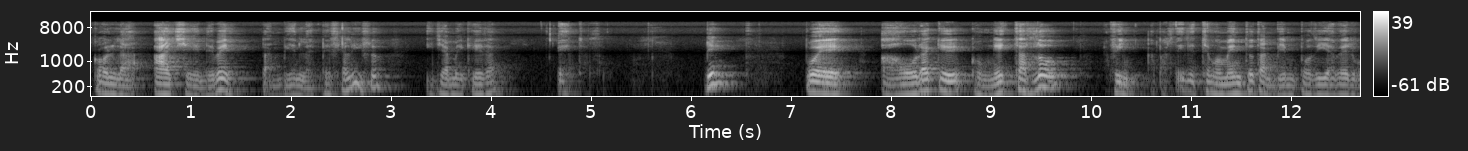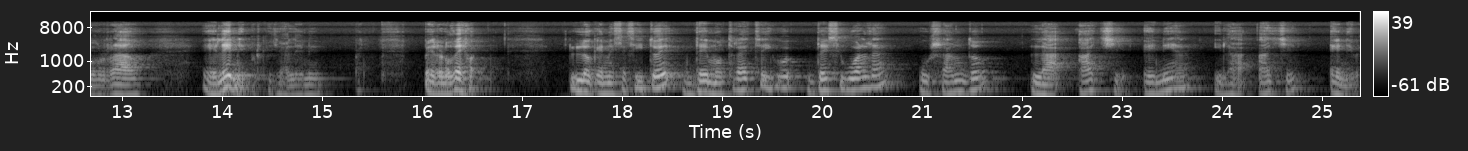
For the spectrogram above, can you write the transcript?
con la HNB también la especializo y ya me queda esto. Bien, pues ahora que con estas dos, en fin, a partir de este momento también podía haber borrado el n, porque ya el n pero lo dejo. Lo que necesito es demostrar esta desigualdad usando la HNA y la HNB.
